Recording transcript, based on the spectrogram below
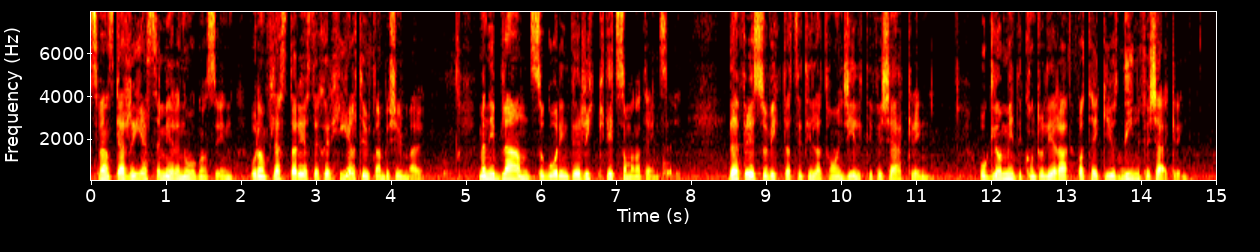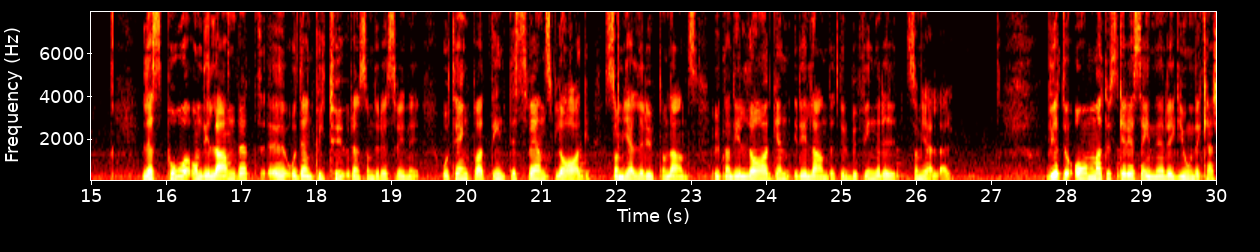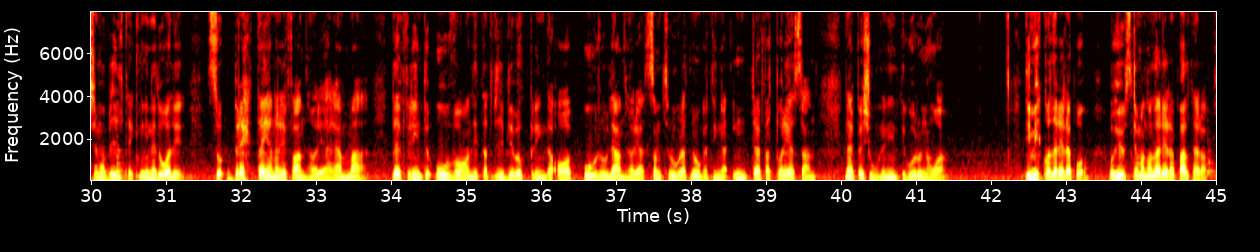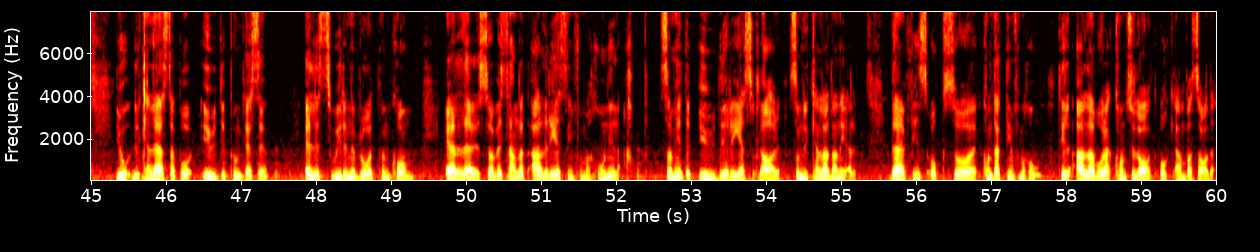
Svenskar reser mer än någonsin och de flesta resor sker helt utan bekymmer. Men ibland så går det inte riktigt som man har tänkt sig. Därför är det så viktigt att se till att ha en giltig försäkring. Och glöm inte kontrollera vad täcker just din försäkring. Läs på om det landet eh, och den kulturen som du reser in i. Och tänk på att det inte är svensk lag som gäller utomlands, utan det är lagen i det landet du befinner dig i som gäller. Vet du om att du ska resa in i en region där kanske mobiltäckningen är dålig, så berätta gärna det för anhöriga här hemma. Därför är det inte ovanligt att vi blev uppringda av oroliga anhöriga som tror att någonting har inträffat på resan när personen inte går att nå. Det är mycket att hålla reda på. Och hur ska man hålla reda på allt det här då? Jo, du kan läsa på ud.se eller swedenabroad.com eller så har vi samlat all reseinformation i en app som heter UD Resklar som du kan ladda ner. Där finns också kontaktinformation till alla våra konsulat och ambassader.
